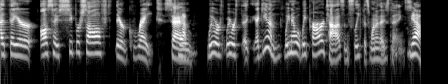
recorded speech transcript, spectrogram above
but they're also super soft. They're great. So Yep. We were we were again, we know what we prioritize and sleep is one of those things. Yeah,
